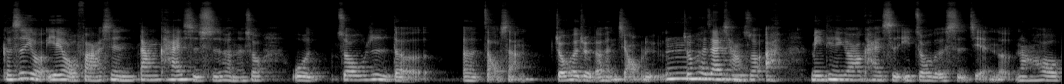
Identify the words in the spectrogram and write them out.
可是有也有发现，当开始失衡的时候，我周日的呃早上就会觉得很焦虑了，就会在想说啊。明天又要开始一周的时间了，然后，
